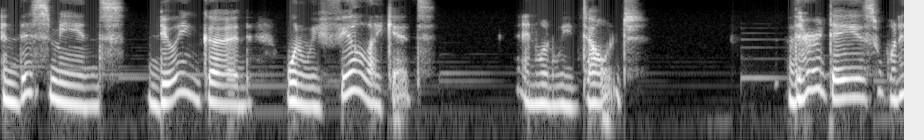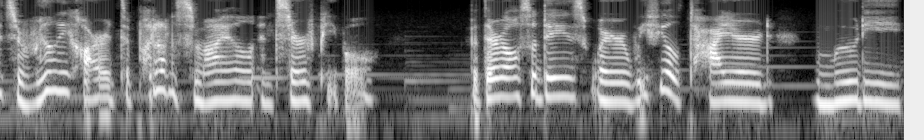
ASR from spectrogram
And this means doing good when we feel like it and when we don't. There are days when it's really hard to put on a smile and serve people. But there are also days where we feel tired, moody,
